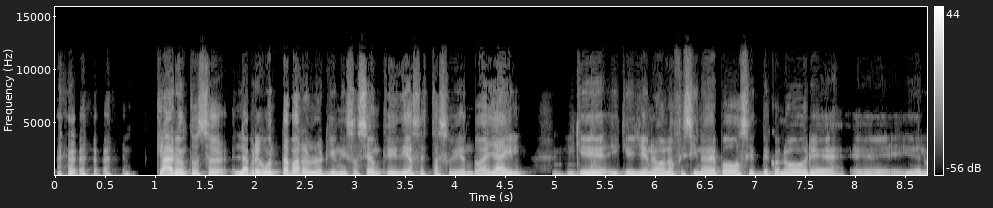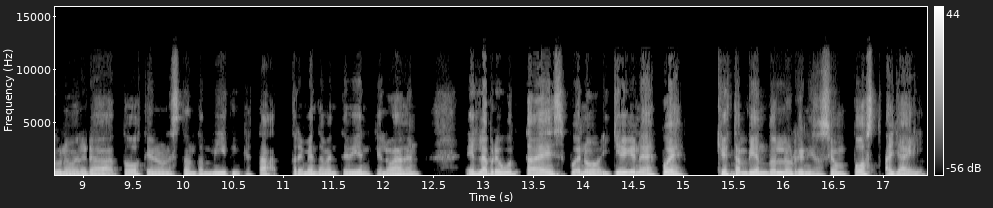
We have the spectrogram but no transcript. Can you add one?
claro, entonces la pregunta para la organización que hoy día se está subiendo a Agile y, que, y que llenó la oficina de POSIT de colores eh, y de alguna manera todos tienen un stand-up meeting que está tremendamente bien que lo hagan, es la pregunta es, bueno, ¿y qué viene después? ¿Qué están viendo en la organización post-Agile?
